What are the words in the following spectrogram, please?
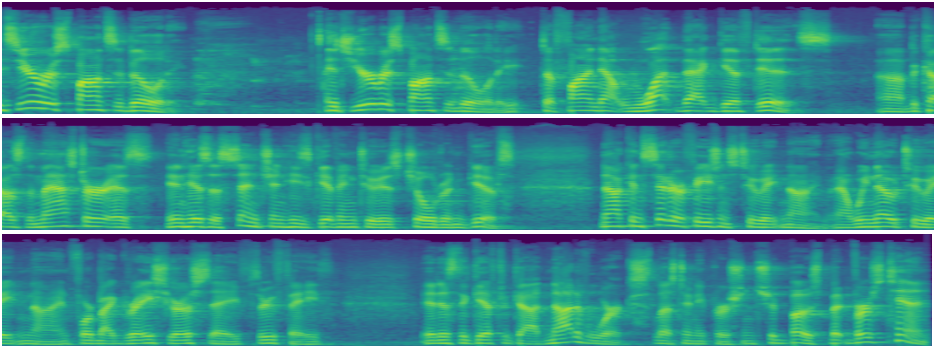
It's your responsibility. It's your responsibility to find out what that gift is. Uh, because the master is in his ascension he's giving to his children gifts now consider ephesians 2 8 9 now we know 2 8 and 9 for by grace you are saved through faith it is the gift of God, not of works, lest any person should boast. But verse 10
